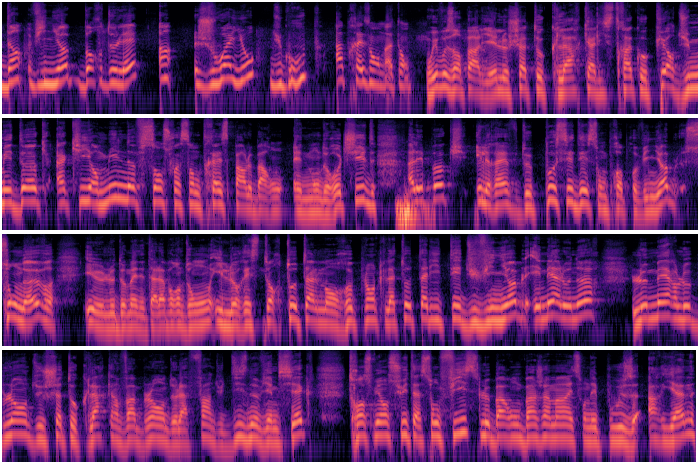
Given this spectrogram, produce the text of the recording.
d'un vignoble bordelais, un joyau du groupe à présent, Nathan. Oui, vous en parliez. Le château Clark à Listrac, au cœur du Médoc, acquis en 1973 par le baron Edmond de Rothschild. À l'époque, il rêve de posséder son propre vignoble, son œuvre. Le domaine est à l'abandon. Il le restaure totalement, replante la totalité du vignoble et met à l'honneur le merle blanc du château Clark, un vin blanc de la fin du 19e siècle. Transmis ensuite à son fils, le baron Benjamin et son épouse Ariane.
